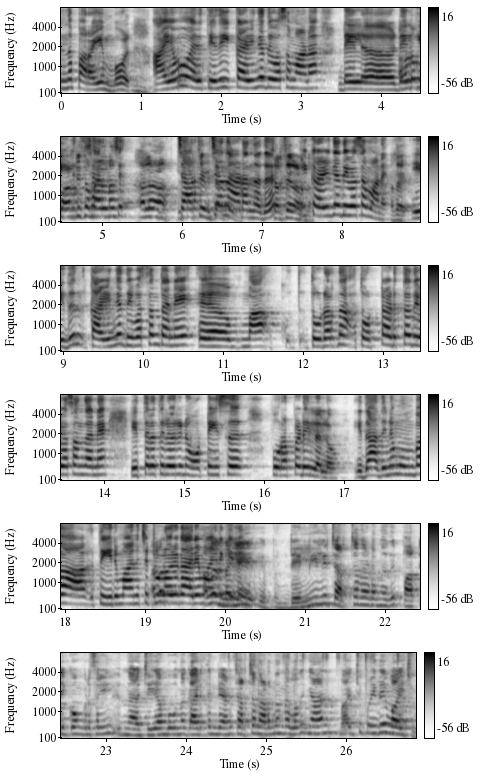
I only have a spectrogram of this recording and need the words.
എന്ന് പറയുമ്പോൾ അയവ് വരുത്തിയത് ഈ കഴിഞ്ഞ ദിവസമാണ് ഡൽഹിയിൽ ചർച്ച നടന്നത് ഈ കഴിഞ്ഞ ദിവസമാണ്. ഇത് കഴിഞ്ഞ ദിവസം തന്നെ തുടർന്ന് തൊട്ടടുത്ത ദിവസം തന്നെ ഇത്തരത്തിലൊരു നോട്ടീസ് പുറപ്പെടില്ലല്ലോ. ഇത് അതിനു മുമ്പ് തീരുമാനിച്ചിട്ടുള്ള ഒരു കാര്യമായിരിക്കില്ലേ? ഡൽഹിയിൽ ചർച്ച നടന്നത് പാർട്ടി കോൺഗ്രസിൽ ചെയ്യാൻ പോകുന്ന കാര്യത്തിന്റെയാണ് ചർച്ച നടന്നെന്നുള്ളത് ഞാൻ വായിച്ചു പ്രീതയും വായിച്ചു.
